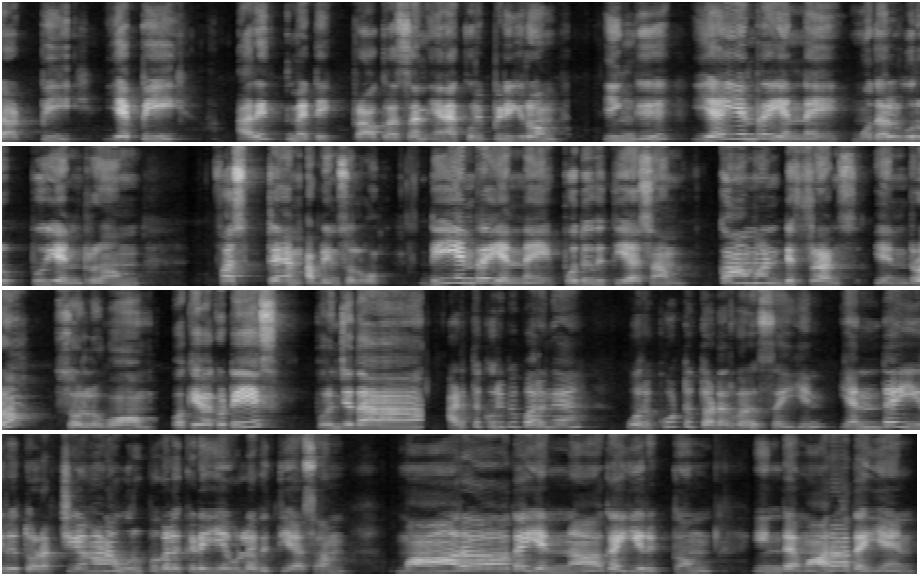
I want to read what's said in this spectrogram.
dot P AP arithmetic progression என குறிப்பிடுகிறோம். இங்கு ஏ என்ற எண்ணை முதல் உறுப்பு என்றும் ஃபஸ்ட் டேம் அப்படின்னு சொல்லுவோம். டி என்ற எண்ணை பொது வித்தியாசம் காமன் டிஃப்ரென்ஸ் என்றும் சொல்லுவோம். ஓகேவா குட்டீஸ்? புரிஞ்சதா? அடுத்த குறிப்பு பாருங்க. ஒரு கூட்டு தொடர் வரிசையின் எந்த இரு தொடர்ச்சியான உறுப்புகளுக்கிடையே உள்ள வித்தியாசம் மாறாத எண்ணாக இருக்கும். இந்த மாறாத எண்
